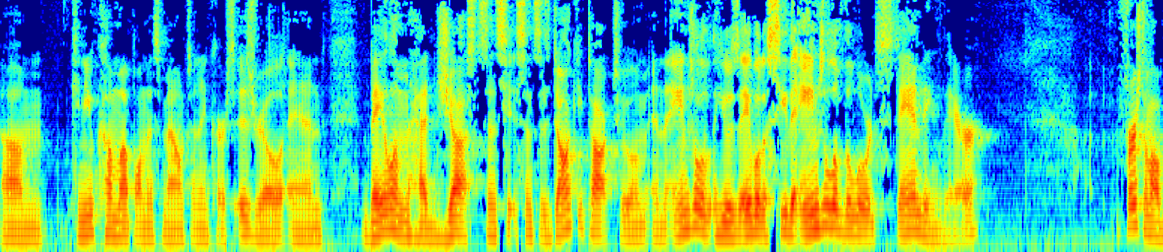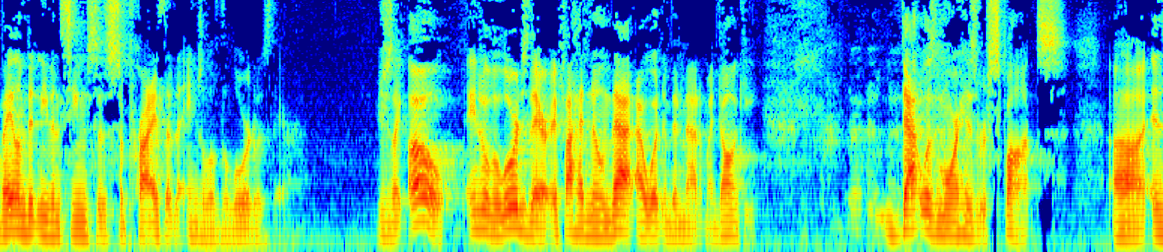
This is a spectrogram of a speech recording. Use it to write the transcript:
um, "Can you come up on this mountain and curse Israel?" And Balaam had just since he, since his donkey talked to him, and the angel he was able to see the angel of the Lord standing there first of all, Balaam didn't even seem surprised that the angel of the Lord was there. He's just like, oh, angel of the Lord's there. If I had known that, I wouldn't have been mad at my donkey. That was more his response. Uh, and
